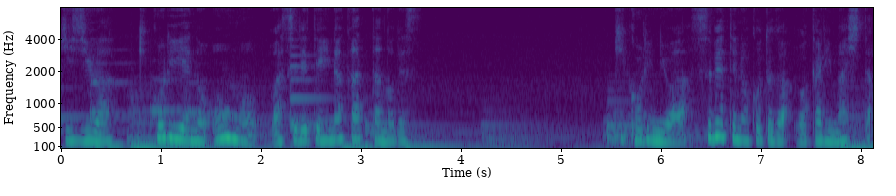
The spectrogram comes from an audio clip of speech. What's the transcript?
記事は木こりへの恩を忘れていなかったのです。木こりにはすべてのことが分かりました。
